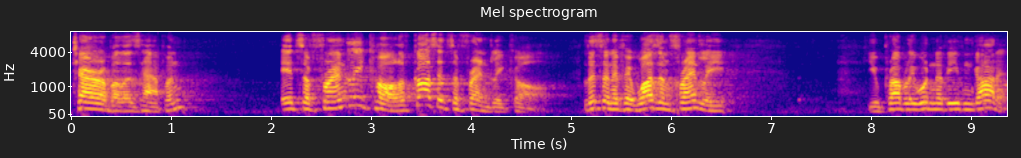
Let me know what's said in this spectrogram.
terrible has happened. It's a friendly call. Of course it's a friendly call. Listen, if it wasn't friendly, you probably wouldn't have even got it.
